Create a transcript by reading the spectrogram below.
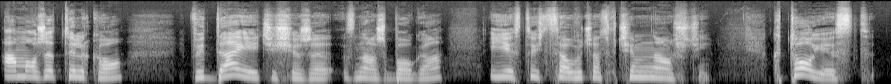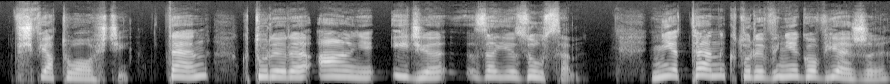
A może tylko wydaje ci się, że znasz Boga i jesteś cały czas w ciemności. Kto jest w światłości? Ten, który realnie idzie za Jezusem. Nie ten, który w Niego wierzy,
